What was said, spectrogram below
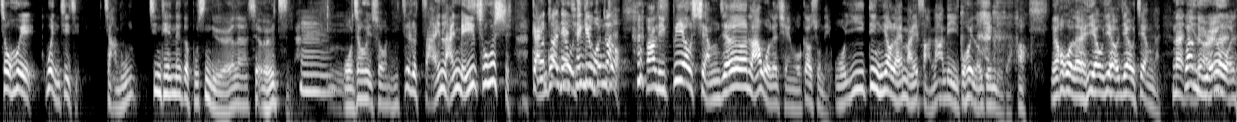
就会问自己，假如今天那个不是女儿呢，是儿子啊，嗯，我就会说你这个宅男没出息，赶快给我出去工作 啊！你不要想着拿我的钱，我告诉你，我一定要来买法拉利，不会留给你的哈。然后呢，要要要这样来，那你女的儿子儿我，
